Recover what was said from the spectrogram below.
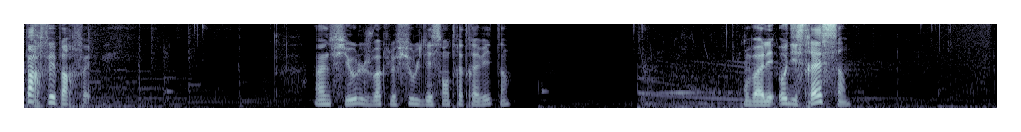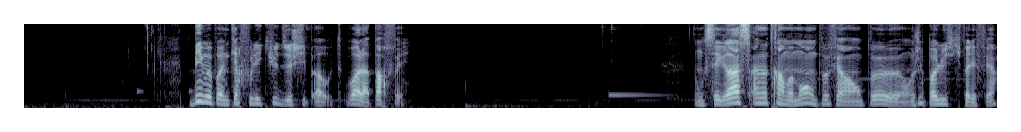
Parfait, parfait. Un fuel, je vois que le fuel descend très très vite. Hein. On va aller au distress. Beam upon carefully cut the ship out. Voilà, parfait. Donc c'est grâce à notre armement, on peut faire, on peut, euh, j'ai pas lu ce qu'il fallait faire.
